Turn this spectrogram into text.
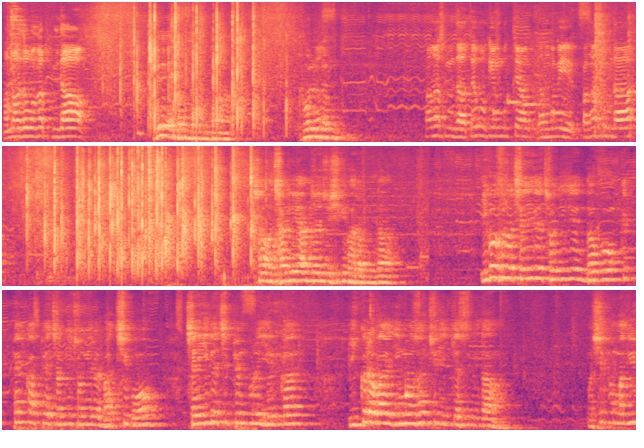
만나서 반갑습니다. 네, 감사합니다. 부월장. 반갑습니다. 대구 경북대학 양금이 반갑습니다. 자, 자리에 앉아주시기 바랍니다. 이것으로 제1회 전기진 너브 팬카페 정기총회를 마치고 제2회 집행부를 이끌, 이끌어갈 임원 선출이 있겠습니다. 뭐 10분만 휴,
